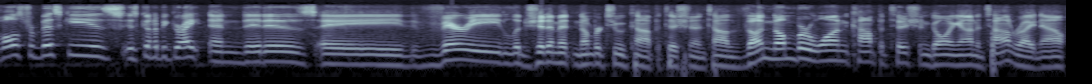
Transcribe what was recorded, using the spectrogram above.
Foles Trubisky is is going to be great, and it is a very legitimate number two competition in town. The number one competition going on in town right now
